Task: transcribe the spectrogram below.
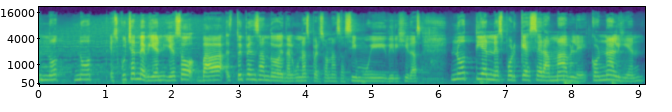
No, no, escúchenme bien, y eso va, estoy pensando en algunas personas así muy dirigidas. No tienes por qué ser amable con alguien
